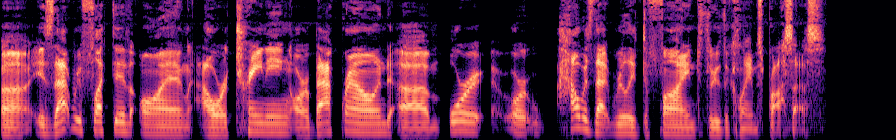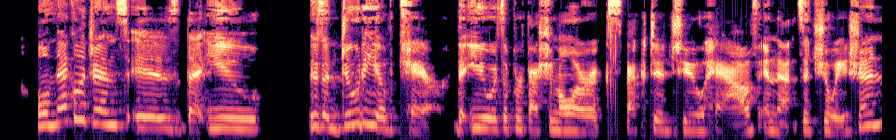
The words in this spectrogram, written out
Uh, is that reflective on our training, our background, um, or or how is that really defined through the claims process? Well, negligence is that you there's a duty of care that you as a professional are expected to have in that situation,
